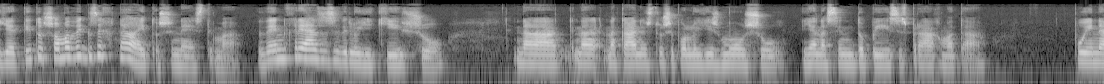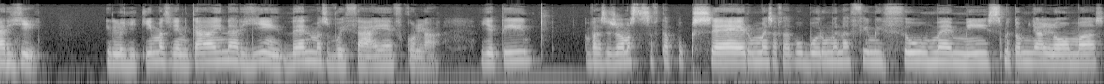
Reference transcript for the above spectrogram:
γιατί το σώμα δεν ξεχνάει το συνέστημα. Δεν χρειάζεσαι τη λογική σου να, να, να κάνεις τους υπολογισμούς σου για να συνειδητοποιήσεις πράγματα που είναι αργή. Η λογική μας γενικά είναι αργή, δεν μας βοηθάει εύκολα. Γιατί βασιζόμαστε σε αυτά που ξέρουμε, σε αυτά που μπορούμε να θυμηθούμε εμείς με το μυαλό μας.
